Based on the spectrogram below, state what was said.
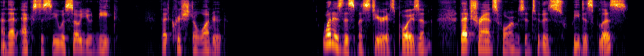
And that ecstasy was so unique that Krishna wondered what is this mysterious poison that transforms into this sweetest bliss?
